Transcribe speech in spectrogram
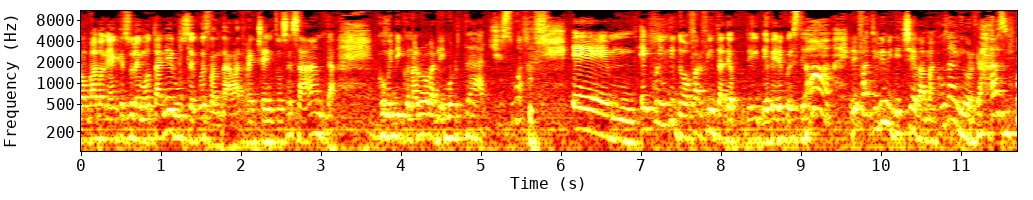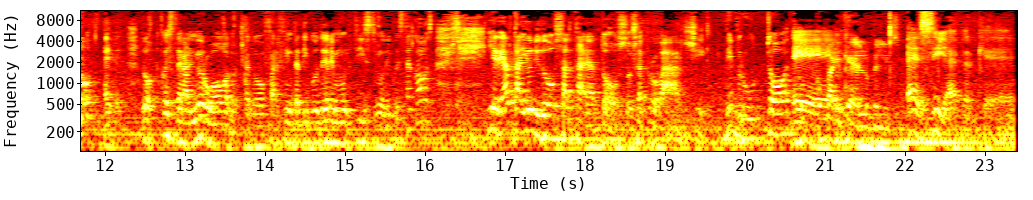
non vado neanche sulle montagne russe, questo andava a 360, come dicono allora i mortacci sua. E, e quindi devo far finta di, di- di avere queste. Ah, e infatti lui mi diceva: Ma cos'hai un orgasmo? No, questo era il mio ruolo, cioè dovevo far finta di godere moltissimo di questa cosa. In realtà io gli dovevo saltare addosso, cioè provarci di brutto. E... Con Barichello, bellissimo. Eh sì, eh, perché...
